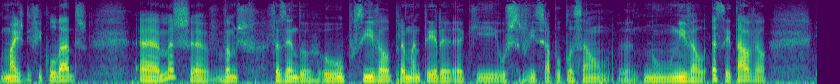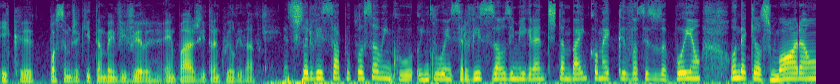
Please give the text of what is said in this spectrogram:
mais dificuldades, mas vamos fazendo o possível para manter aqui os serviços à população eh, num nível aceitável e que possamos aqui também viver em paz e tranquilidade. Esses serviços à população incluem serviços aos imigrantes também? Como é que vocês os apoiam? Onde é que eles moram?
